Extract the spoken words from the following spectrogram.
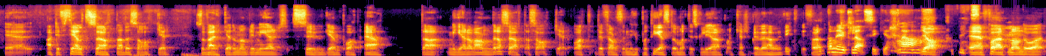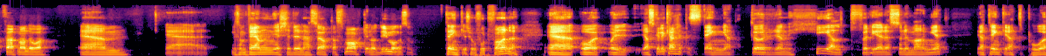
eh, artificiellt sötade saker så verkade man bli mer sugen på att äta mer av andra söta saker och att det fanns en hypotes om att det skulle göra att man kanske blev överviktig. För att man, är ju klassiker. Ja. ja, eh, för att man då, för att man då ehm, eh, liksom vänjer sig vid den här söta smaken och det är många som tänker så fortfarande. Eh, och, och jag skulle kanske inte stänga dörren helt för det resonemanget. Jag tänker att på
